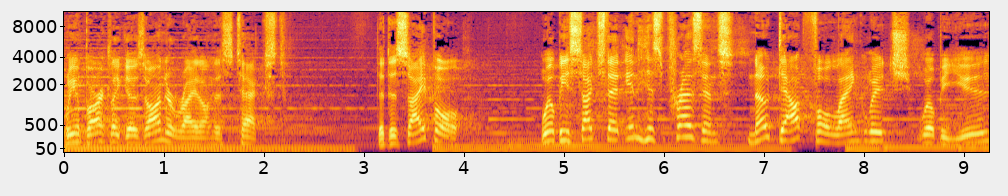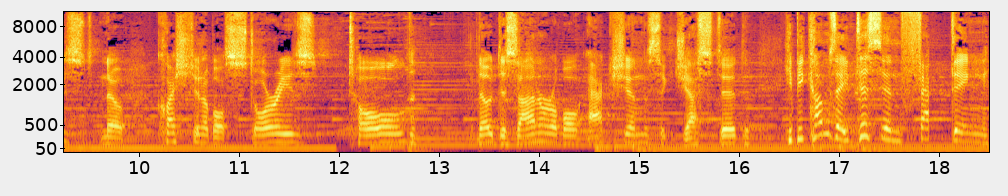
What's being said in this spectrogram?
William Barclay goes on to write on this text the disciple will be such that in his presence no doubtful language will be used, no questionable stories told, no dishonorable action suggested. He becomes a disinfecting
